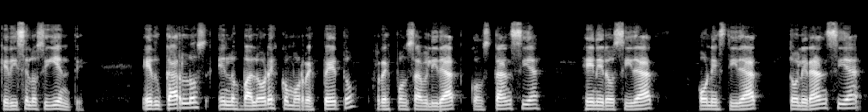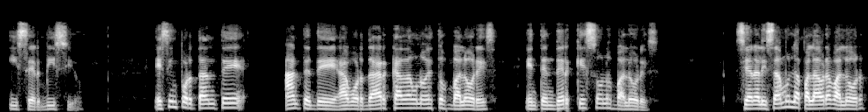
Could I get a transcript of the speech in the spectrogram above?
que dice lo siguiente. Educarlos en los valores como respeto, responsabilidad, constancia, generosidad, honestidad, tolerancia y servicio. Es importante, antes de abordar cada uno de estos valores, entender qué son los valores. Si analizamos la palabra valor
